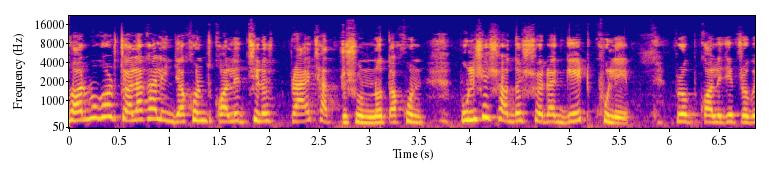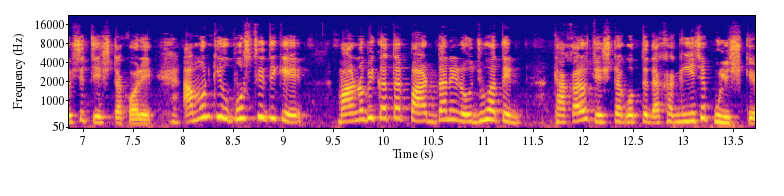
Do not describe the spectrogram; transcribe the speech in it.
ধর্মঘট চলাকালীন যখন কলেজ ছিল প্রায় ছাত্রশূন্য, তখন পুলিশের সদস্যরা গেট খুলে কলেজে প্রবেশের চেষ্টা করে। এমনকি উপস্থিতিকে মানবিকতার পাঠদানের অজুহাতে ঢাকারও চেষ্টা করতে দেখা গিয়েছে পুলিশকে।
